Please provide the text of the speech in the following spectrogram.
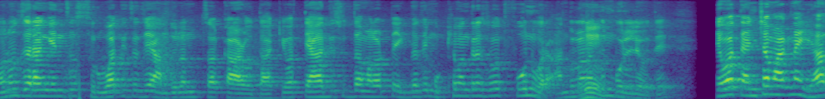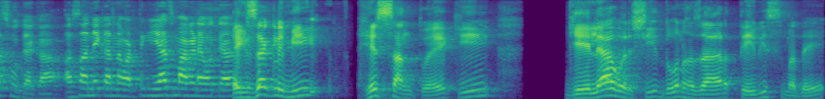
मनोज जरांगेंचं सुरुवातीचं जे आंदोलनचा काळ होता किंवा त्याआधी सुद्धा मला वाटतं एकदा ते मुख्यमंत्र्यांसोबत फोनवर आंदोलनातून बोलले होते. तेव्हा त्यांच्या मागण्या ह्याच होत्या का? असं अनेकांना वाटतं की ह्याच मागण्या होत्या. एक्झॅक्टली मी हेच सांगतोय की गेल्या वर्षी दोन हजार तेवीसमध्ये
